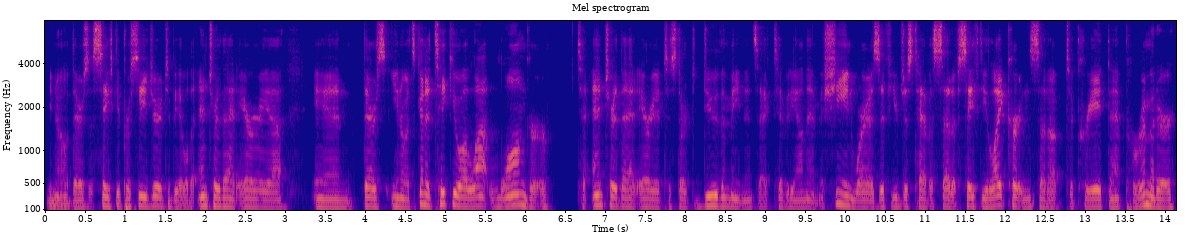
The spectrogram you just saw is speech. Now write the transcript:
you know, there's a safety procedure to be able to enter that area. And there's, you know, it's going to take you a lot longer to enter that area to start to do the maintenance activity on that machine. Whereas if you just have a set of safety light curtains set up to create that perimeter,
